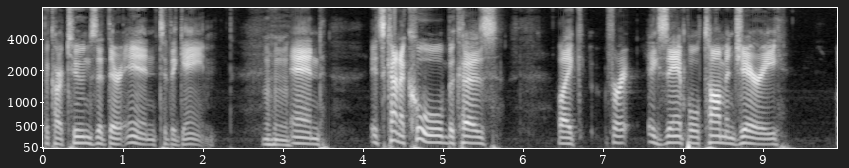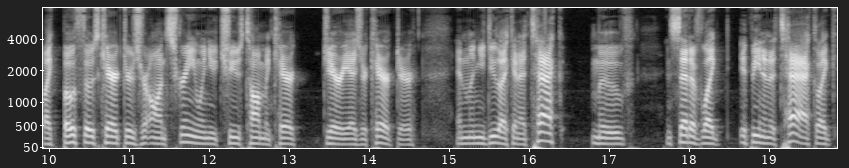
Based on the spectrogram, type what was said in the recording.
the cartoons that they're in to the game mm-hmm. and it's kind of cool because like for example tom and jerry like both those characters are on screen when you choose tom and Char- jerry as your character. And when you do like an attack move instead of like it being an attack like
